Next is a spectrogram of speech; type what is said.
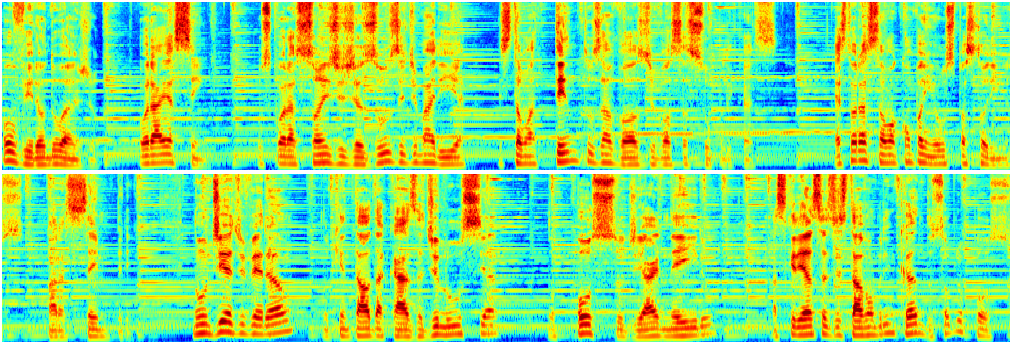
ouviram do anjo: Orai assim: Os corações de Jesus e de Maria estão atentos à voz de vossas súplicas. Esta oração acompanhou os pastorinhos para sempre. Num dia de verão, no quintal da casa de Lúcia, no poço de Arneiro, as crianças estavam brincando sobre o poço,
